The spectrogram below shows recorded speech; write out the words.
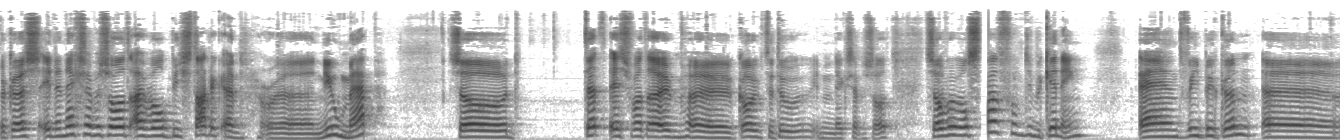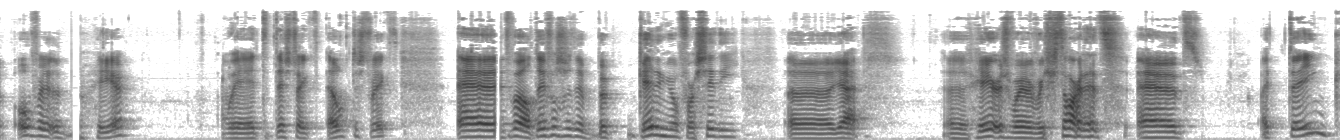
Because in the next episode I will be starting a uh, new map. So that is what I'm uh, going to do in the next episode. So we will start from the beginning. And we begin uh, over here with the district Elk District. And well, this was the beginning of our city. Uh, yeah, uh, here is where we started. And I think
